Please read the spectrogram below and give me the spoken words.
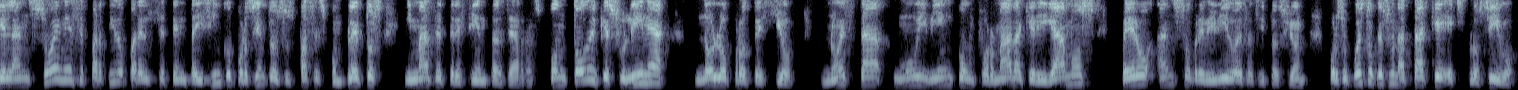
que lanzó en ese partido para el 75% de sus pases completos y más de 300 yardas, con todo y que su línea no lo protegió. No está muy bien conformada, que digamos, pero han sobrevivido a esa situación. Por supuesto que es un ataque explosivo.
